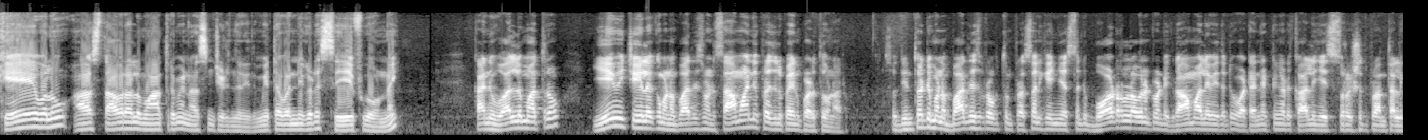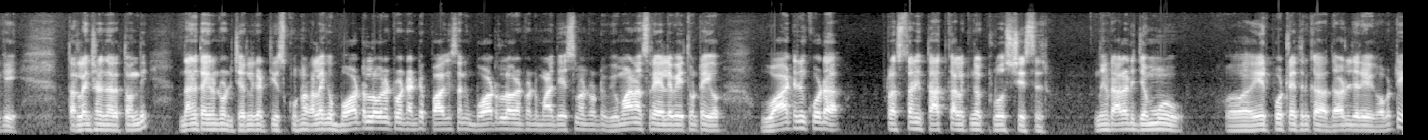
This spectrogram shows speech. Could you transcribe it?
కేవలం ఆ స్థావరాలు మాత్రమే నాశనం చేయడం జరిగింది. మిగతావన్నీ కూడా సేఫ్గా ఉన్నాయి. కానీ వాళ్ళు మాత్రం ఏమి చేయలేక మన భారతదేశం సామాన్య ప్రజలపైన పడుతున్నారు. సో దీంతో మన భారతదేశ ప్రభుత్వం ప్రస్తుతానికి ఏం చేస్తుంటే బార్డర్లో ఉన్నటువంటి గ్రామాలు ఏవైతే వాటన్నిటిని కూడా ఖాళీ చేసి సురక్షిత ప్రాంతాలకి తరలించడం జరుగుతుంది. దానికి తగినటువంటి చర్యలు కూడా తీసుకుంటున్నారు. అలాగే బార్డర్లో ఉన్నటువంటి అంటే పాకిస్తాన్ బార్డర్లో ఉన్నటువంటి మన దేశంలో ఉన్నటువంటి విమానాశ్రయాలు ఏవైతే ఉంటాయో వాటిని కూడా ప్రస్తుతానికి తాత్కాలికంగా క్లోజ్ చేశారు. ఎందుకంటే ఆల్రెడీ జమ్మూ ఎయిర్పోర్ట్లో అయితే ఇంకా దాడులు జరిగాయి కాబట్టి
